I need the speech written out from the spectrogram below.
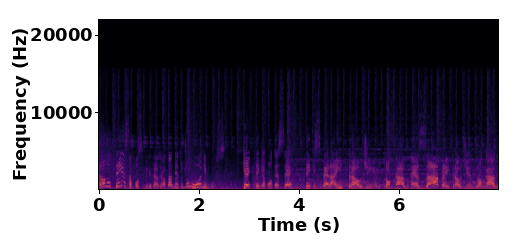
Ela não tem essa possibilidade, ela está dentro de um ônibus. O que, é que tem que acontecer? Tem que esperar entrar o dinheiro trocado, rezar para entrar o dinheiro trocado,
